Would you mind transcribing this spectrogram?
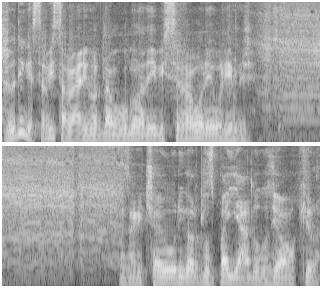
Devo dire che sta pista me la ricordavo come una delle piste favorevoli, invece... Mi sa che c'avevo un ricordo sbagliato, così a occhio.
